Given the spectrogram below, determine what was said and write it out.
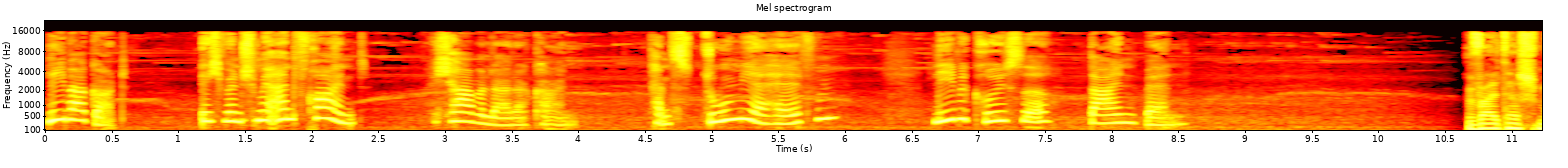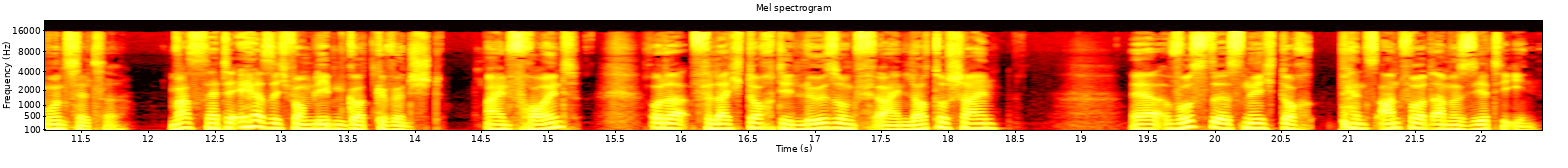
Lieber Gott, ich wünsche mir einen Freund. Ich habe leider keinen. Kannst du mir helfen? Liebe Grüße, dein Ben. Walter schmunzelte. Was hätte er sich vom lieben Gott gewünscht? Ein Freund? Oder vielleicht doch die Lösung für einen Lottoschein? Er wusste es nicht, doch Pens Antwort amüsierte ihn.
